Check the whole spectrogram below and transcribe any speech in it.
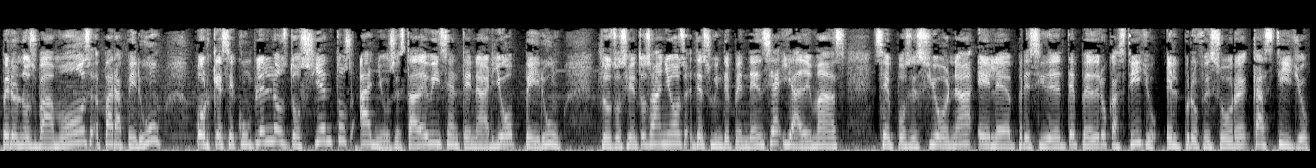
Pero nos vamos para Perú, porque se cumplen los 200 años, está de bicentenario Perú, los 200 años de su independencia y además se posesiona el eh, presidente Pedro Castillo, el profesor Castillo,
